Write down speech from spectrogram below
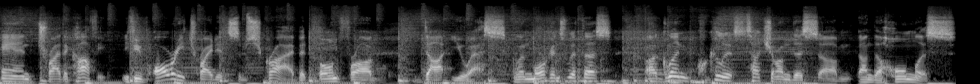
and try the coffee. If you've already tried it, subscribe at bonefrog.us. Glen Morgan's with us. Uh, Glen, quickly let's touch on this um, on the homeless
